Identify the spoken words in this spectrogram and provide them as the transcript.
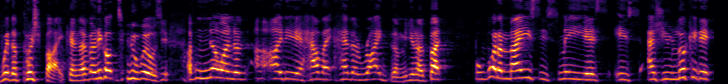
with a push bike. And they've only got two wheels. I've no under, uh, idea how they, how they ride them, you know. But, but what amazes me is, is as you look at it,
